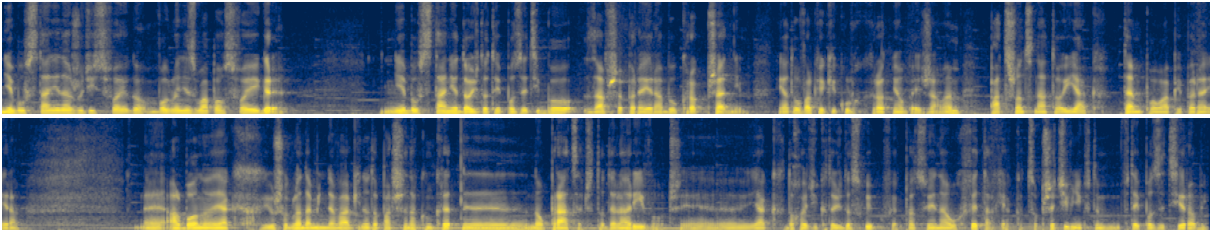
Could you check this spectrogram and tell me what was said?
Nie był w stanie narzucić swojego, w ogóle nie złapał swojej gry nie był w stanie dojść do tej pozycji, bo zawsze Pereira był krok przed nim. Ja tą walkę kilkukrotnie obejrzałem, patrząc na to, jak tempo łapie Pereira. E, Albo no jak już oglądam inne walki, no to patrzę na konkretną pracę, czy to Delarivo, czy e, jak dochodzi ktoś do sweepów, jak pracuje na uchwytach, jak, co przeciwnik w, tym, w tej pozycji robi.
